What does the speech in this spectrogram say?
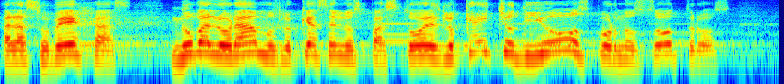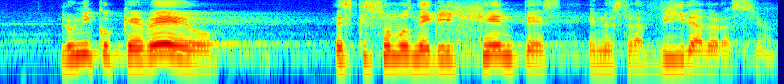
a las ovejas, no valoramos lo que hacen los pastores, lo que ha hecho Dios por nosotros. Lo único que veo es que somos negligentes en nuestra vida de oración.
